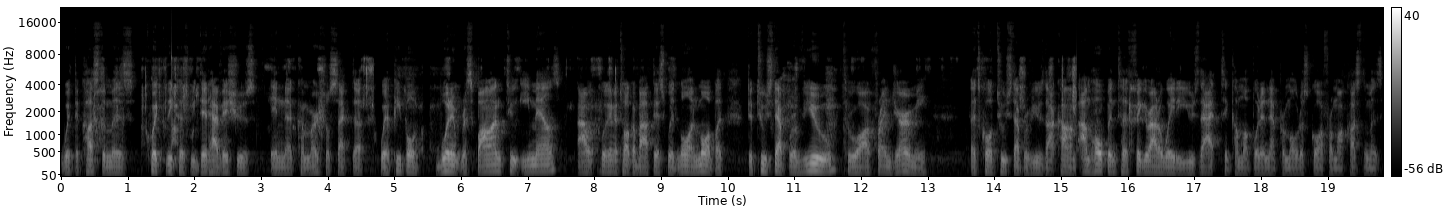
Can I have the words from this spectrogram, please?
with the customers quickly because we did have issues in the commercial sector where people wouldn't respond to emails. I, we're going to talk about this with Law and More, but the two-step review through our friend Jeremy, it's called twostepreviews.com. I'm hoping to figure out a way to use that to come up with a net promoter score from our customers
